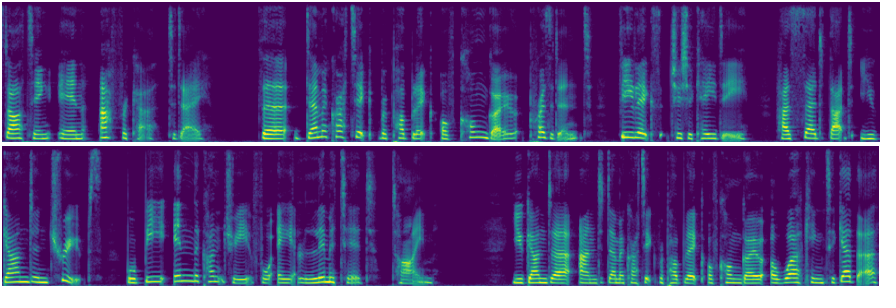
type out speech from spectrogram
Starting in Africa today. The Democratic Republic of Congo President Felix Tshisekedi has said that Ugandan troops will be in the country for a limited time. Uganda and Democratic Republic of Congo are working together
